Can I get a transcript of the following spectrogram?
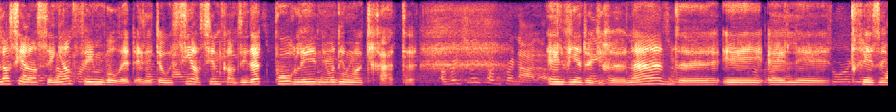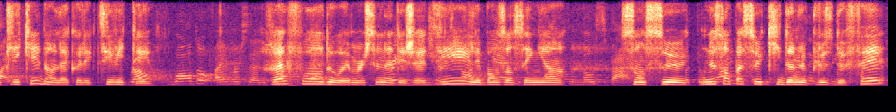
l'ancienne enseignante Fame Bullitt. Elle était aussi ancienne candidate pour les néo-démocrates. Elle vient de Grenade et elle est très impliquée dans la collectivité. Ralph Waldo Emerson a déjà dit, les bons enseignants ne sont pas ceux qui donnent le plus de faits,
